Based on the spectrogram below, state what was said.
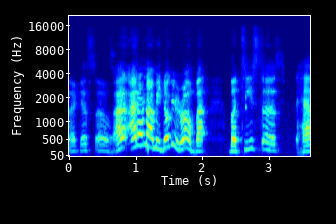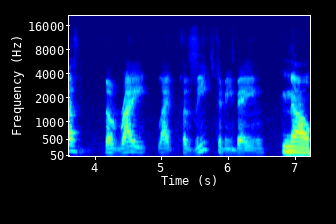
I guess so. I, I don't know. I mean, don't get me wrong, but Batista has the right like physique to be Bane. No,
